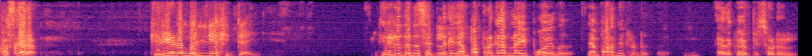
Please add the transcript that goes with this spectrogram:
നമസ്കാരം. കിരീടം വലിയ ഹിറ്റായി. കിരീടത്തിന്റെ സെറ്റിലൊക്കെ ഞാൻ പത്രക്കാരനായി പോയത് ഞാൻ പറഞ്ഞിട്ടുണ്ട്. ഏതൊക്കെയോ എപ്പിസോഡുകൾ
